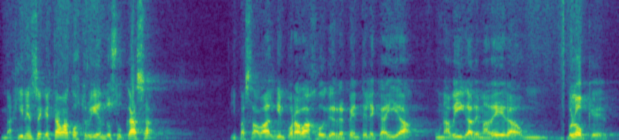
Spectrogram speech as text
imagínense que estaba construyendo su casa y pasaba alguien por abajo y de repente le caía una viga de madera, un bloque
